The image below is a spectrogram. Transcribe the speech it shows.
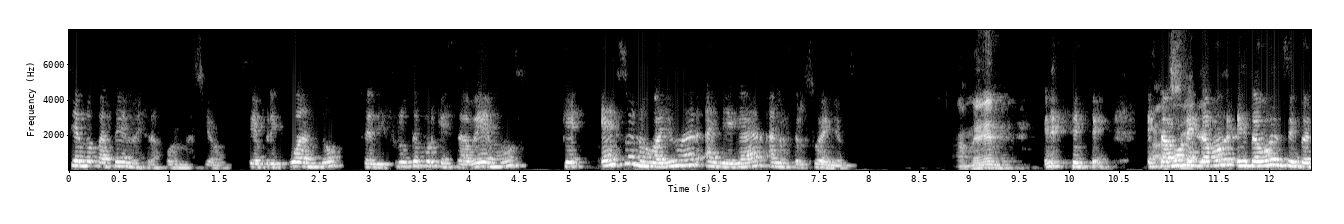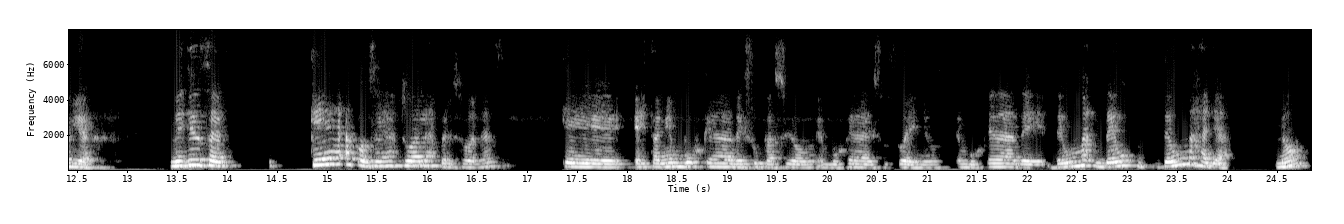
siendo parte de nuestra formación, siempre y cuando se disfrute porque sabemos que eso nos va a ayudar a llegar a nuestros sueños. Amén. estamos, estamos, estamos en sintonía. Mi Joseph, ¿qué aconsejas tú a las personas que están en búsqueda de su pasión, en búsqueda de sus sueños, en búsqueda de, de, un, de, un, de un más allá, ¿no?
